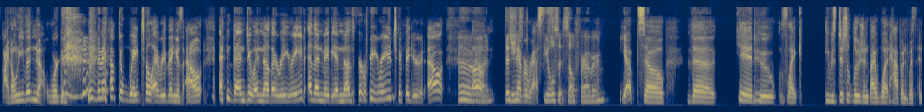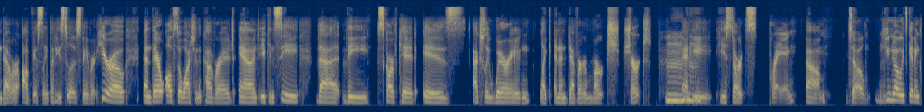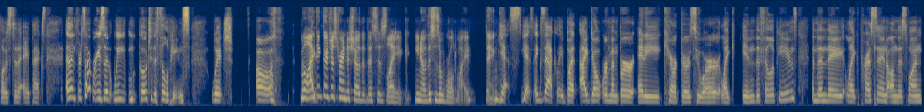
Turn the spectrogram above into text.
I don't even know. We're gonna we're gonna have to wait till everything is out and then do another reread and then maybe another reread to figure it out. oh um, God, this you just never rest. fuels itself forever. Yep. So the kid who was like he was disillusioned by what happened with Endeavor, obviously, but he's still his favorite hero. And they're also watching the coverage, and you can see that the scarf kid is actually wearing like an Endeavor merch shirt, and Mhm. he he starts praying. Um, so you know it's getting close to the apex, and then for some reason we go to the Philippines, which oh well, I, I- think they're just trying to show that this is like, you know, this is a worldwide thing. Yes, yes, exactly. But I don't remember any characters who are like in the Philippines. And then they like press in on this one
